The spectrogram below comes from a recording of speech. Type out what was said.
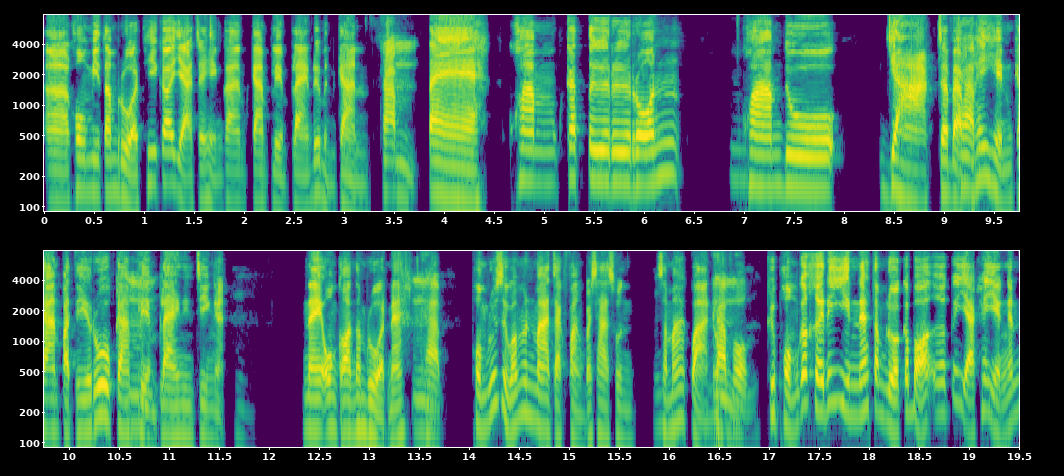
เอ่อคงมีตำรวจที่ก็อยากจะเห็นการการเปลี่ยนแปลงด้วยเหมือนกัน ครับ แต่ความกระตือรือร้น อืม ความดู อยากจะแบบครับให้เห็นการปฏิรูปการอืมเปลี่ยนแปลงจริง ๆอะอืม ในองค์กรตำรวจนะอืมครับ ผมรู้สึกว่ามันมาจากฝั่งประชาชนซะมากกว่าเนครัอะบผม คือผมก็เคยได้ยินนะตำรวจก็บอกว่าเออก็อยากให้อย่างนั้น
